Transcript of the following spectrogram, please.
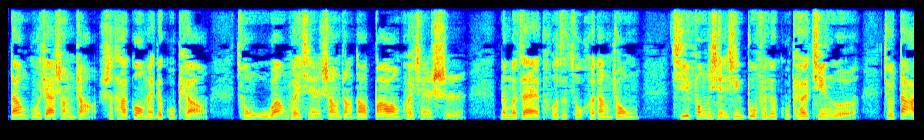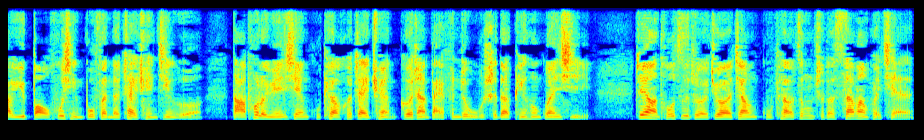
当股价上涨，使他购买的股票从五万块钱上涨到八万块钱时，那么在投资组合当中，其风险性部分的股票金额就大于保护性部分的债券金额，打破了原先股票和债券各占百分之五十的平衡关系。这样，投资者就要将股票增值的三万块钱，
